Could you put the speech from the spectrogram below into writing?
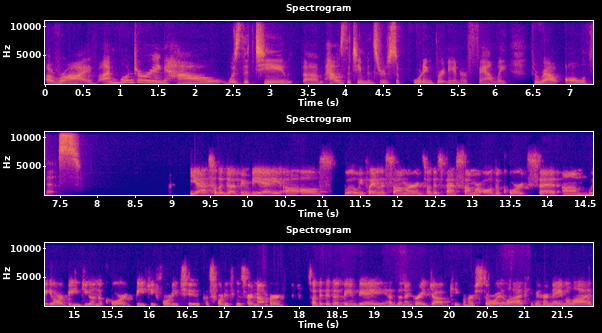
arrive. I'm wondering how was the team, um, how has the team been sort of supporting Brittney and her family throughout all of this? Yeah, so the WNBA, uh, all well, we play in the summer, and so this past summer, all the courts said um, we are BG on the court, BG 42, because 42 is her number. So I think the WNBA has done a great job keeping her story alive, keeping her name alive.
